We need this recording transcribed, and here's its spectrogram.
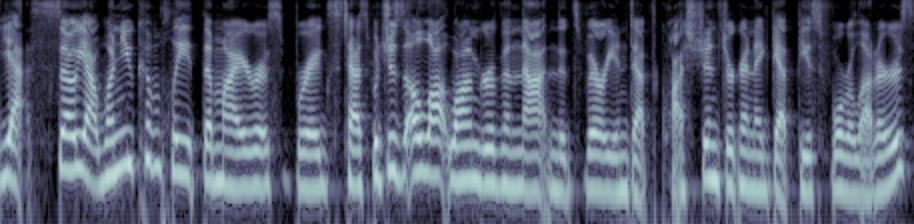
Yes. So, yeah, when you complete the Myers Briggs test, which is a lot longer than that and it's very in depth questions, you're going to get these four letters.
